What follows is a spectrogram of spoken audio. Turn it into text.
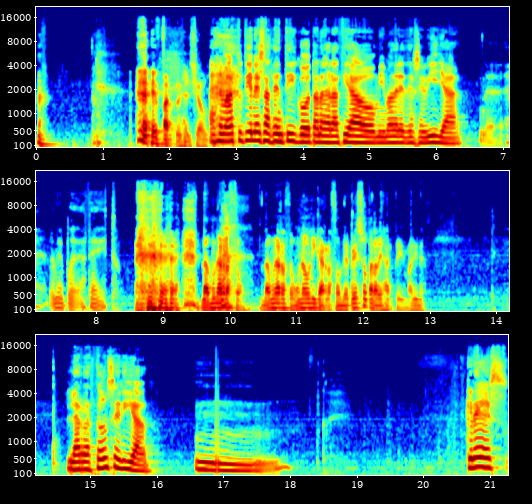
es parte del show. Además, tú tienes acentico tan agraciado, mi madre es de Sevilla. Eh, no me puede hacer esto. dame una razón, dame una razón, una única razón de peso para dejarte ir, Marina. La razón sería... Mm, ¿Crees...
